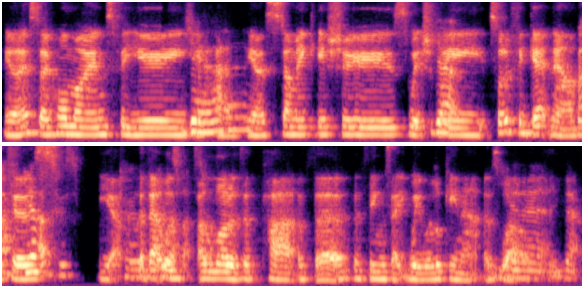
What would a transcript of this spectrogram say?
You know, so hormones for you, you had, you know, stomach issues, which Yeah. we sort of forget now because yeah, Yeah, Totally but that was that a lot of the part of the the things that we were looking at as well. Yeah, yeah.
